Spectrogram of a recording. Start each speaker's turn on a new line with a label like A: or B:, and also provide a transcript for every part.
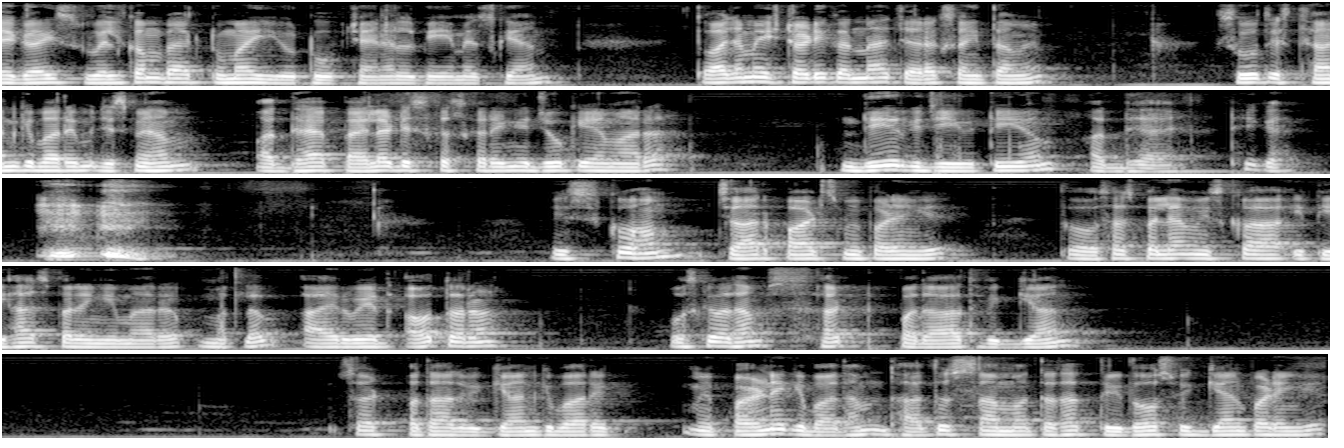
A: Hey guys welcome back to my YouTube channel B M Gyan तो आज हमें study करना है चरक संहिता में सूत स्थान के बारे में, जिसमें हम अध्याय पहला डिस्कस करेंगे, जो कि हमारा दीर्घ जीवितीयम अध्याय ठीक है? इसको हम चार पार्ट्स में पढ़ेंगे। तो सबसे पहले हम इसका इतिहास पढ़ेंगे, हमारा मतलब आयुर्वेद अवतरण, उसके बाद हम सठ पदार्थ विज्ञान सठ पदार्थ विज्ञान के बारे में पढ़ने के बाद हम धातु साम तथा त्रिदोष विज्ञान पढ़ेंगे।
